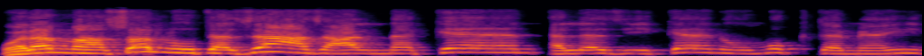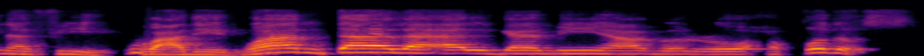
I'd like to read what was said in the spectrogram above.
ولما صلوا تزعزع المكان الذي كانوا مجتمعين فيه. وبعدين وامتلأ الجميع بالروح القدس.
